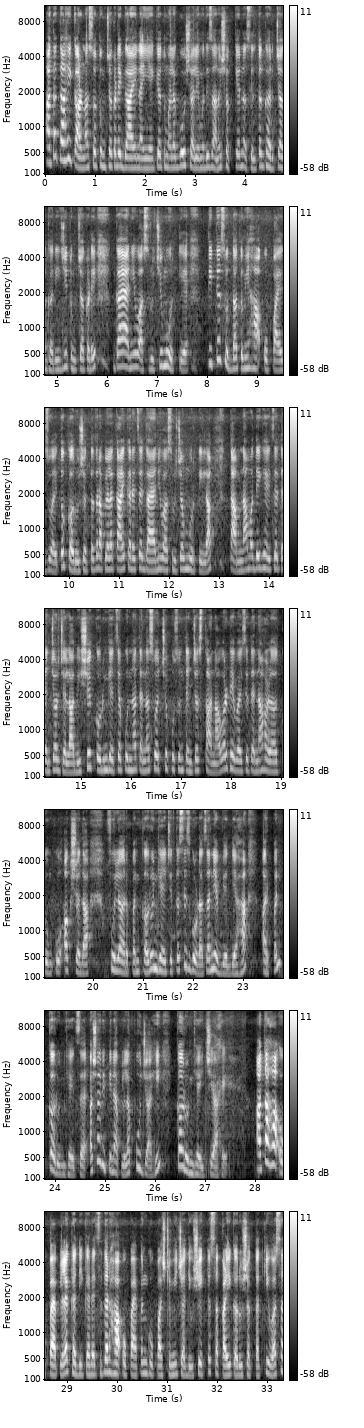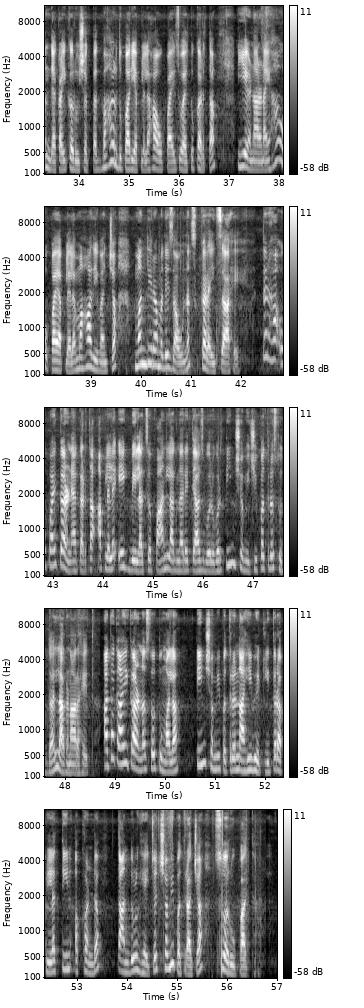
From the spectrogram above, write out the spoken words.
आता काही कारणास्तव तुमच्याकडे गाय नाही आहे किंवा तुम्हाला गोशालेमध्ये जाणं शक्य नसेल तर घरच्या घरी जी तुमच्याकडे गाय आणि वासरूची मूर्ती आहे तिथेसुद्धा तुम्ही हा उपाय जो आहे तो करू शकता. तर आपल्याला काय करायचं आहे गाय आणि वासरूच्या मूर्तीला तामणामध्ये घ्यायचं आहे त्यांच्यावर जलाभिषेक करून घ्यायचं आहे पुन्हा त्यांना स्वच्छ पुसून त्यांच्या स्थानावर ठेवायचे त्यांना हळद कुंकू अक्षदा फुलं अर्पण करून घ्यायची तसेच गोडाचा नैवेद्य हा अर्पण करून घ्यायचा आहे अशा रीतीने आपल्याला पूजा ही करून घ्यायची आहे. आता हा उपाय आपल्याला कधी करायचा? तर हा उपाय आपण गोपाष्टमीच्या दिवशी एक तर सकाळी करू शकतात किंवा संध्याकाळी करू शकतात. बाहेर दुपारी आपल्याला हा उपाय जो आहे तो करता येणार नाही. हा उपाय आपल्याला महादेवांच्या मंदिरामध्ये जाऊनच करायचा आहे. तर हा उपाय करण्याकरता आपल्याला एक बेलाचं पान लागणार आहे. त्याचबरोबर तीन शमीची पत्रंसुद्धा लागणार आहेत. आता काही कारणास्तव तुम्हाला तीन शमीपत्र नाही भेटली तर आपल्याला तीन अखंड तांदूळ घ्यायचे शमीपत्राच्या स्वरूपात.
